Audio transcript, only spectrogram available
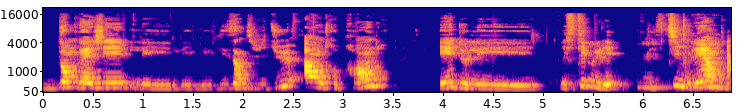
d'engager les, les, individus à entreprendre et de les, les stimuler. Les stimuler un peu.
